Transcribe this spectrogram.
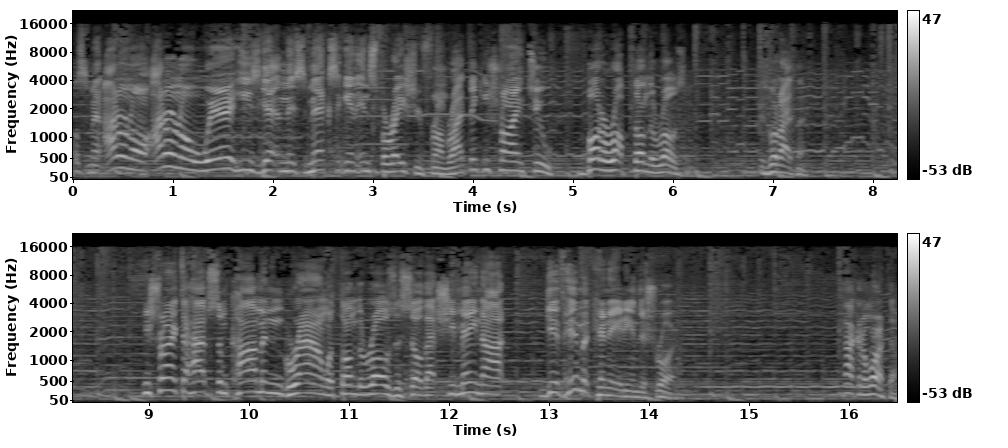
Listen, man, I don't know. I don't know where he's getting this Mexican inspiration from, but I think he's trying to butter up Thunder Rosa. Is what I think. He's trying to have some common ground with Thunder Rosa so that she may not give him a Canadian destroyer. Not going to work, though.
